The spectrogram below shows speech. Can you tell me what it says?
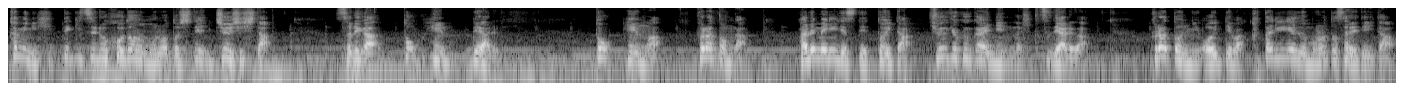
神に匹敵するほどのものとして重視した。それがと変である。と変は、プラトンがパルメニデスで説いた究極概念の一つであるが、プラトンにおいては語り得るものとされていた。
